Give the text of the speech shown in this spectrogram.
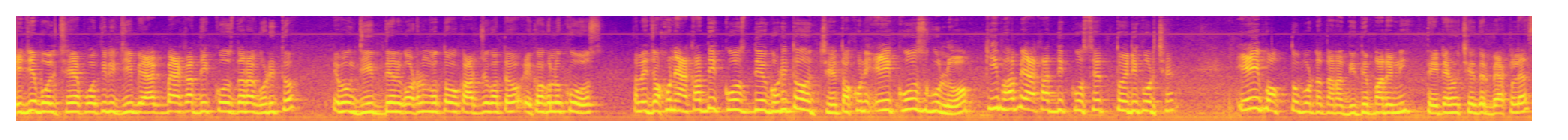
এই যে বলছে, প্রতিটি জীব এক বা একাধিক কোষ দ্বারা গঠিত এবং জীবদের গঠনগত ও কার্যগত একক হলো কোষ। তাহলে যখন একাধিক কোষ দিয়ে গঠিত হচ্ছে, তখন এই কোষগুলো কীভাবে একাধিক কোষের তৈরি করছে? এই বক্তব্যটা তারা দিতে পারেনি, তো এটা হচ্ছে এদের ব্যাকলেস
